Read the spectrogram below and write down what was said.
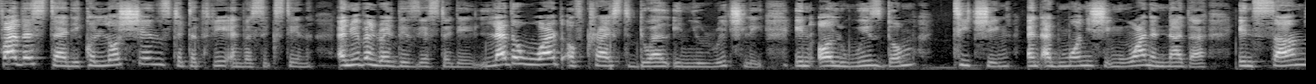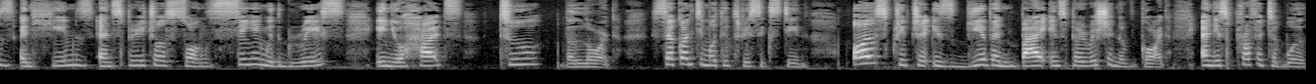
Further study Colossians chapter 3 and verse 16. And we even read this yesterday. Let the word of Christ dwell in you richly in all wisdom, teaching and admonishing one another in psalms and hymns and spiritual songs, singing with grace in your hearts to the Lord. 2 Timothy 3:16 all scripture is given by inspiration of God and is profitable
